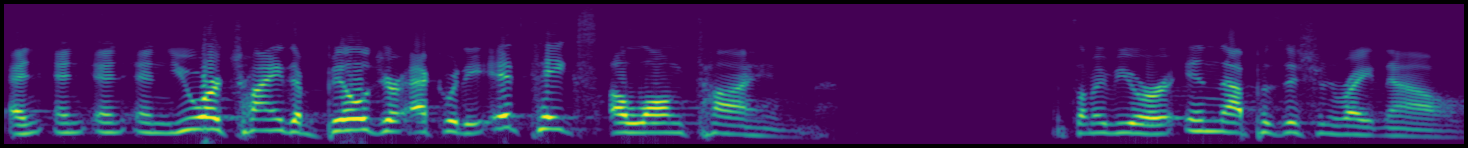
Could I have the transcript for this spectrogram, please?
and, and, and, and you are trying to build your equity, it takes a long time. And some of you are in that position right now.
